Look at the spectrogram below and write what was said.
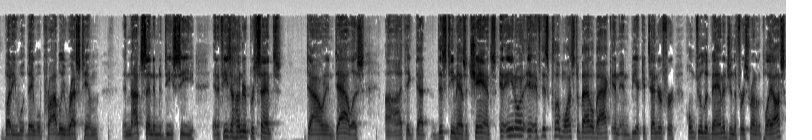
but he will, they will probably rest him and not send him to DC. And if he's 100 percent down in Dallas, uh, I think that this team has a chance. And, and, you know, if this club wants to battle back and, and be a contender for home field advantage in the first round of the playoffs,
